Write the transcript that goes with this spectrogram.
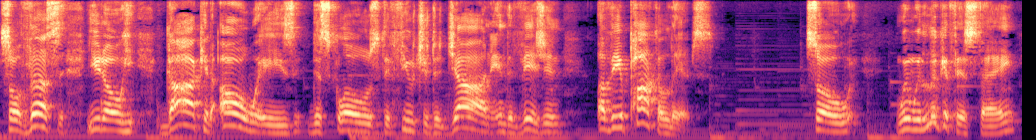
So, thus, you know, God can always disclose the future to John in the vision of the apocalypse. So, when we look at this thing,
